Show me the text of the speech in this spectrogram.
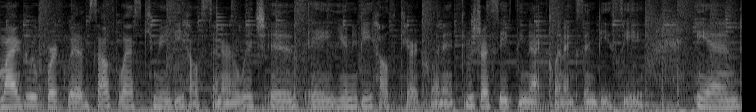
My group worked with Southwest Community Health Center, which is a Unity Healthcare clinic, which are safety net clinics in DC. And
